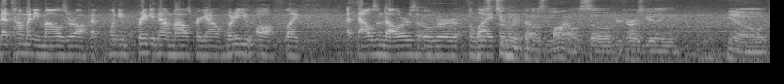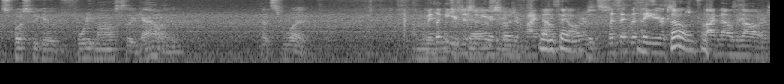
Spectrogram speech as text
that's how many miles are off. That when you break it down miles per gallon, what are you off? Like a thousand dollars over the Well, life. It's 200,000 miles, so if your car's getting, you know, it's supposed to be getting 40 miles to the gallon, that's what? I mean, look at your just look at your exposure, five What do you thousand say? dollars. Let's say let's say your exposure it's a- five thousand dollars.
